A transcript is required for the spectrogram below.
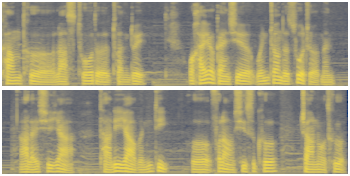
康特拉斯托的团队。我还要感谢文章的作者们。阿莱西亚·塔利亚文蒂和弗朗西斯科·扎诺特，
